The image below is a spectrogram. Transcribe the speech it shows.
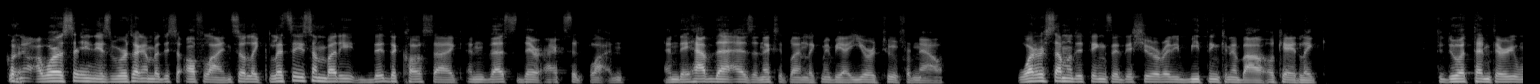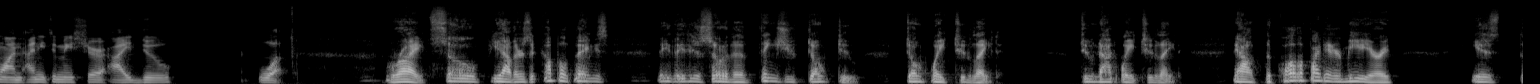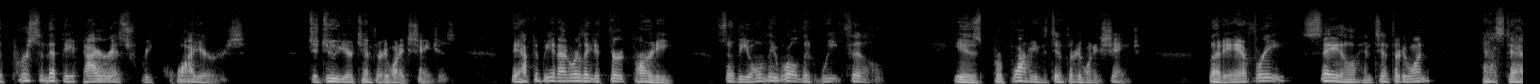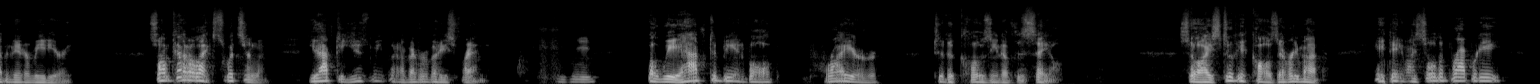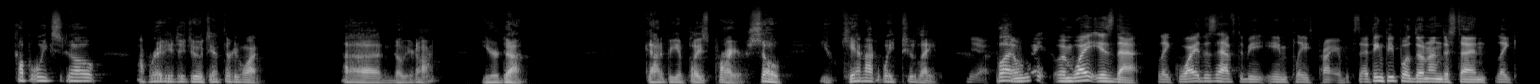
go ahead. No, what I was saying is we were talking about this offline. So, like, let's say somebody did the cost seg and that's their exit plan, and they have that as an exit plan, like maybe a year or two from now. What are some of the things that they should already be thinking about? Okay, like to do a 1031, I need to make sure I do what? Right. So, yeah, there's a couple things. They, they just sort of the things you don't do. Don't wait too late do not wait too late. Now, the qualified intermediary is the person that the IRS requires to do your 1031 exchanges. They have to be an unrelated third party. So the only role that we fill is performing the 1031 exchange. But every sale in 1031 has to have an intermediary. So I'm kind of like Switzerland. You have to use me, but I'm everybody's friend. Mm-hmm. But we have to be involved prior to the closing of the sale. So I still get calls every month. Hey, Dave, I sold a property a couple weeks ago. I'm ready to do a 1031. Uh, no, you're not. You're done. Got to be in place prior. So you cannot wait too late. Yeah. But and why, and why is that? Like, why does it have to be in place prior? Because I think people don't understand, like,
